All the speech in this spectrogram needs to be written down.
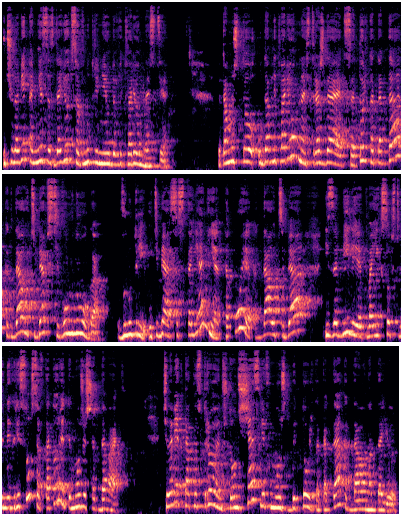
у человека не создается внутренней удовлетворенности. Потому что удовлетворенность рождается только тогда, когда у тебя всего много внутри. У тебя состояние такое, когда у тебя изобилие твоих собственных ресурсов, которые ты можешь отдавать. Человек так устроен, что он счастлив может быть только тогда, когда он отдает.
